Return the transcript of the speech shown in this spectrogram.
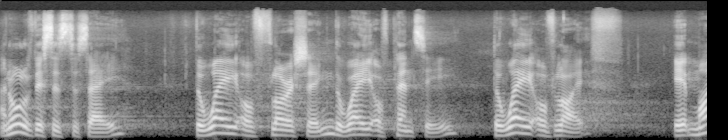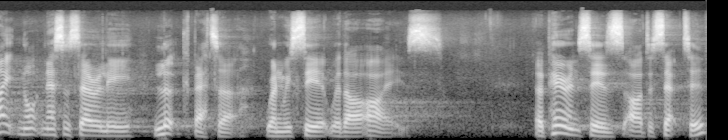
And all of this is to say, the way of flourishing, the way of plenty, the way of life, it might not necessarily look better when we see it with our eyes. Appearances are deceptive.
